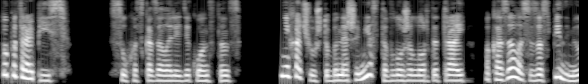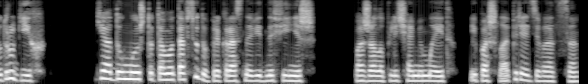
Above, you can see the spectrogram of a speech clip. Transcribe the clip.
то поторопись», — сухо сказала леди Констанс. «Не хочу, чтобы наше место в ложе лорда Трай оказалось за спинами у других». «Я думаю, что там отовсюду прекрасно видно финиш», — пожала плечами Мэйд и пошла переодеваться.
